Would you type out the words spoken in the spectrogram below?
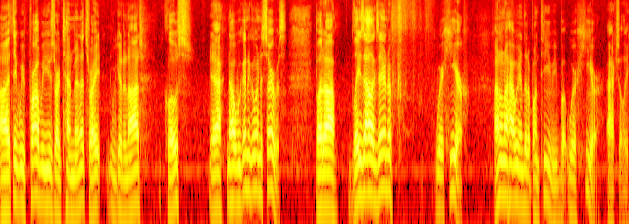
Uh, I think we've probably used our 10 minutes, right? We get a nod, close. Yeah, no, we're going to go into service. But uh, Blaise Alexander, we're here. I don't know how we ended up on TV, but we're here actually,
